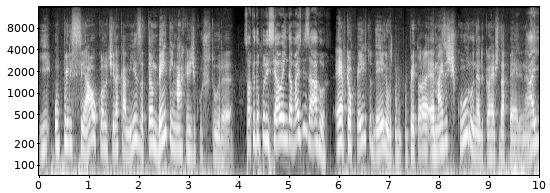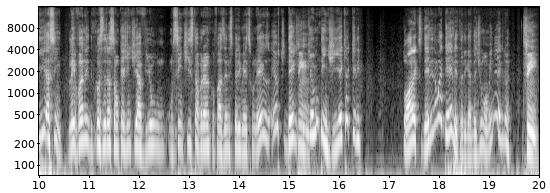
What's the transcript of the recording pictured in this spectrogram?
E o policial, quando tira a camisa, também tem marcas de costura. Só que o do policial é ainda mais bizarro. É, porque o peito dele, o, o peitoral é mais escuro, né, do que o resto da pele, né? Aí, assim, levando em consideração que a gente já viu um, um cientista branco fazendo experimentos com negros, eu te dei. Sim. O que eu entendi é que aquele tórax dele não é dele, tá ligado? É de um homem negro. Sim,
